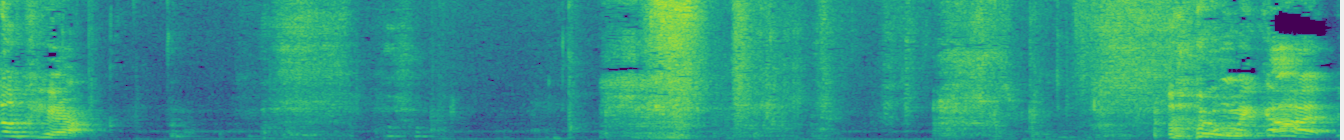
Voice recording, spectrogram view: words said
Okay. Oh my god.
